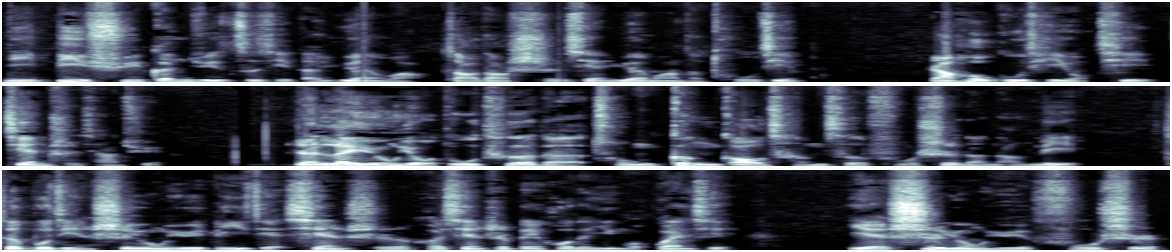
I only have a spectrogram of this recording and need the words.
你必须根据自己的愿望找到实现愿望的途径，然后鼓起勇气坚持下去。人类拥有独特的从更高层次俯视的能力，这不仅适用于理解现实和现实背后的因果关系。也适用于服侍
